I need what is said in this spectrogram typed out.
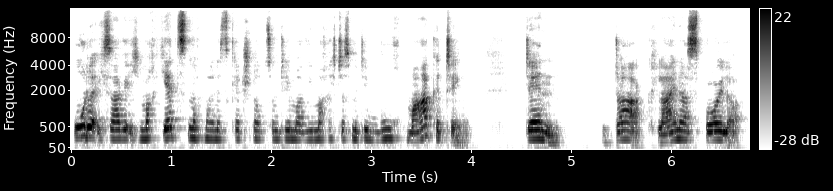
Oder ich sage, ich mache jetzt noch mal eine Sketchnote zum Thema, wie mache ich das mit dem Buch Marketing? Denn, da, kleiner Spoiler,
